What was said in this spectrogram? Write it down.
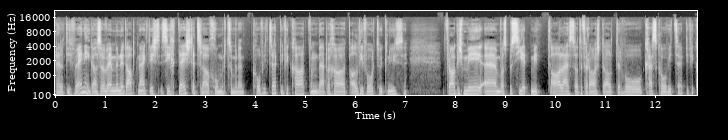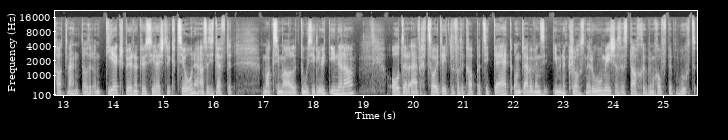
relativ wenig. Also wenn man nicht abgeneigt ist, sich testen zu lassen, kommt man zu einem Covid-Zertifikat und eben kann all die Vorzüge geniessen. Die Frage ist mehr, äh, was passiert mit Anlässen oder Veranstaltern, die kein Covid-Zertifikat wollen. Oder? Und die spüren noch gewisse Restriktionen. Also sie dürften maximal 1000 Leute reinlassen oder einfach zwei Drittel von der Kapazität. Und eben, wenn es in einem geschlossenen Raum ist, also das Dach über dem Kopf, dann braucht es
